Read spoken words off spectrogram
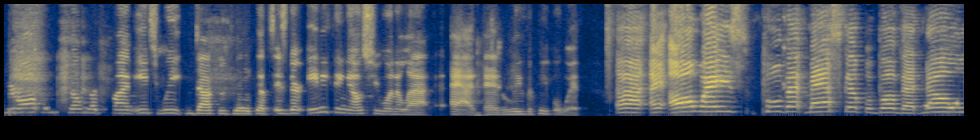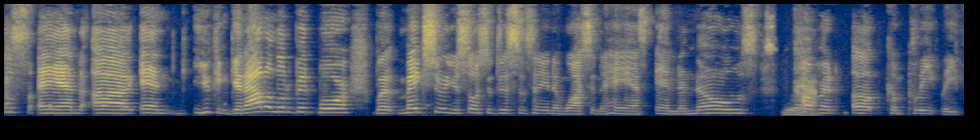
You're always so much fun each week, Dr. Jacobs. Is there anything else you want to add and leave the people with? Uh, I always pull that mask up above that nose, and uh, and you can get out a little bit more, but make sure you're social distancing and washing the hands and the nose yeah. covered up completely.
